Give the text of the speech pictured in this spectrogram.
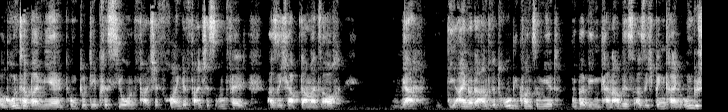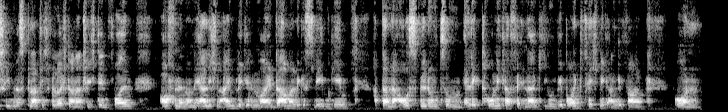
runter bei mir in puncto Depression, falsche Freunde, falsches Umfeld. Also ich habe damals auch ja die ein oder andere Droge konsumiert, überwiegend Cannabis. Also ich bin kein unbeschriebenes Blatt. Ich will euch da natürlich den vollen, offenen und ehrlichen Einblick in mein damaliges Leben geben. Habe dann eine Ausbildung zum Elektroniker für Energie- und Gebäudetechnik angefangen und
